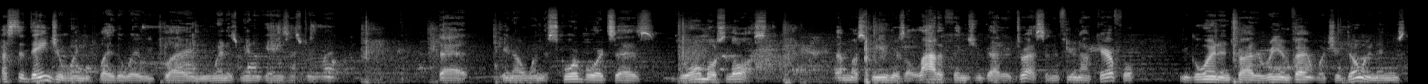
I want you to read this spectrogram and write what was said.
That's the danger when you play the way we play and you win as many games as we win. That, you know, when the scoreboard says you almost lost, that must mean there's a lot of things you got to address. And if you're not careful, you go in and try to reinvent what you're doing, and you,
